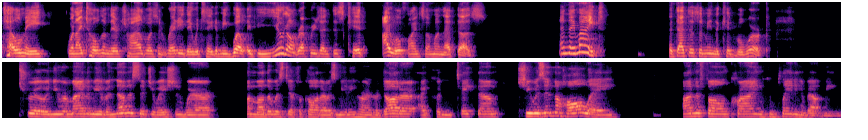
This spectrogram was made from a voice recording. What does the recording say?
tell me when I told them their child wasn't ready, they would say to me, Well, if you don't represent this kid, I will find someone that does. And they might, but that doesn't mean the kid will work. True. And you reminded me of another situation where a mother was difficult. I was meeting her and her daughter. I couldn't take them. She was in the hallway on the phone crying, complaining about me.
